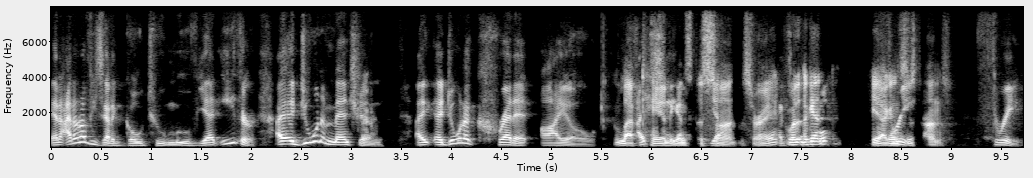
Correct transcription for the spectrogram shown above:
And i don't know if he's got a go-to move yet either. I, I do want to mention yeah. I, I, do want to credit Ayo left I've hand seen, against the suns yeah, right well, again yeah against three, the suns. Three.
